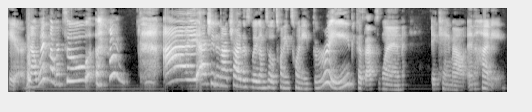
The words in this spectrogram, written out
hair. Now wig number two, I actually did not try this wig until 2023 because that's when it came out. And honey,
